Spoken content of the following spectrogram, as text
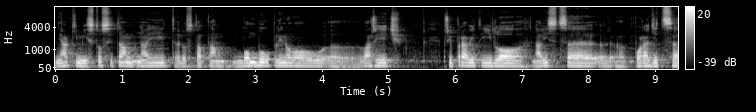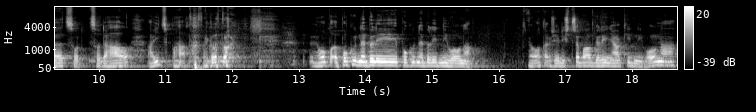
nějaký místo si tam najít, dostat tam bombu plynovou, eh, vařič, připravit jídlo, najíst se, eh, poradit se, co, co dál a jít spát. Takhle to. Jo, pokud, nebyly, pokud nebyly dny volna. Jo, takže když třeba byly nějaký dny volna,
